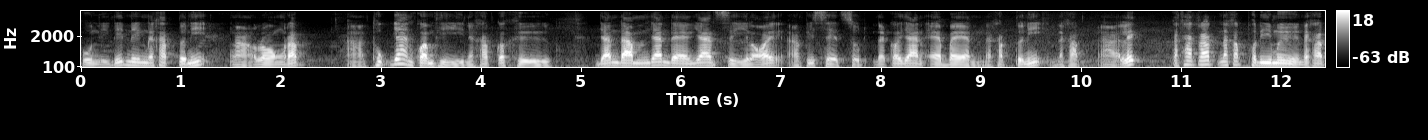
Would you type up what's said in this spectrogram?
คุณอีกนิดนึงนะครับ ตัวนี้รองรับทุกย่านความถี่นะครับก็คือย่านดำย่านแดง ย่าน 400 อ่า พิเศษสุด แล้วก็ย่านแอร์แบนนะครับตัวนี้นะครับ อ่า เล็กกระทัดรัดนะครับ พอดีมือนะครับ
